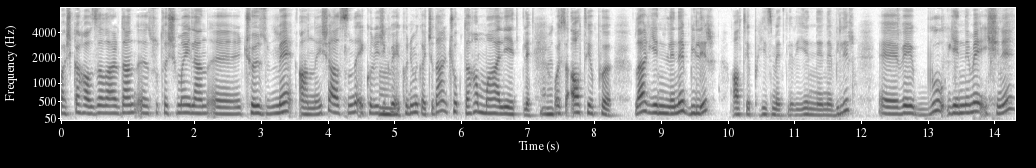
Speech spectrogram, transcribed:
başka havzalardan e, su taşımayla e, çözme anlayışı aslında ekolojik hmm. ve ekonomik açıdan çok daha maliyetli. Evet. Oysa altyapılar yenilenebilir altyapı hizmetleri yenilenebilir e, ve bu yenileme işine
